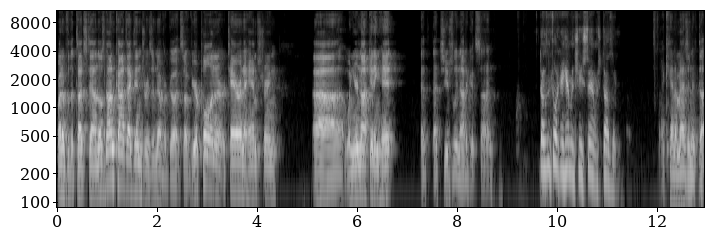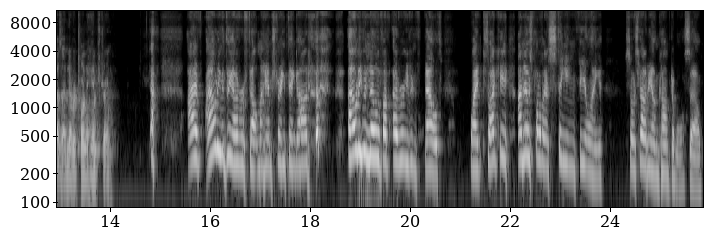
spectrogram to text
running for the touchdown. Those non-contact injuries are never good. So if you're pulling or tearing a hamstring uh, when you're not getting hit, that, that's usually not a good sign. Doesn't feel like a ham and cheese sandwich, does it? I can't imagine it does. I've never torn a hamstring. I've I don't even think I've ever felt my hamstring. Thank God. I don't even know if I've ever even felt like so. I can't. I know it's probably like a stinging feeling, so it's got to be uncomfortable. So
